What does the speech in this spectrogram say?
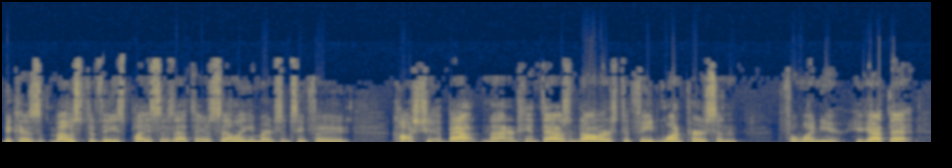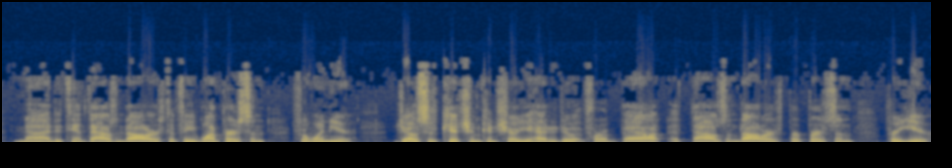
because most of these places out there selling emergency food cost you about nine or ten thousand dollars to feed one person for one year. You got that? Nine to ten thousand dollars to feed one person for one year. Joseph Kitchen can show you how to do it for about a thousand dollars per person per year.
